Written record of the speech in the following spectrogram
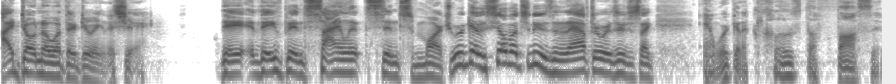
I don't know what they're doing this year. They they've been silent since March. We were getting so much news, and then afterwards they're just like, and we're gonna close the faucet.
